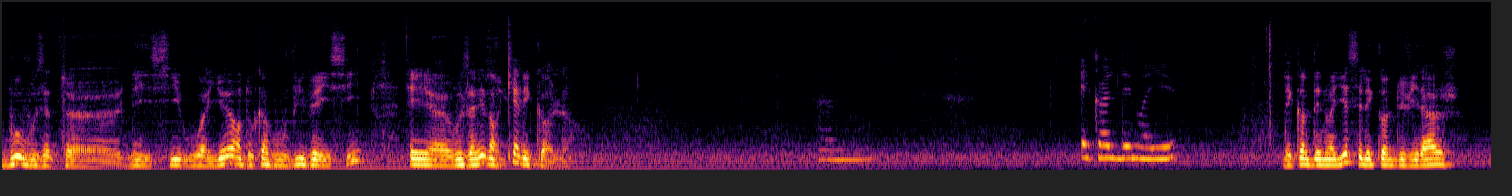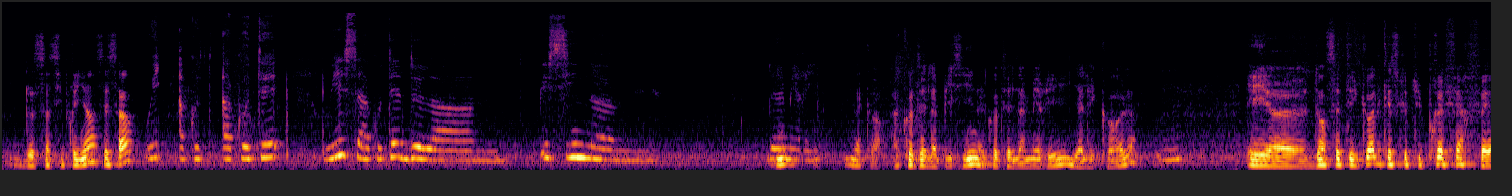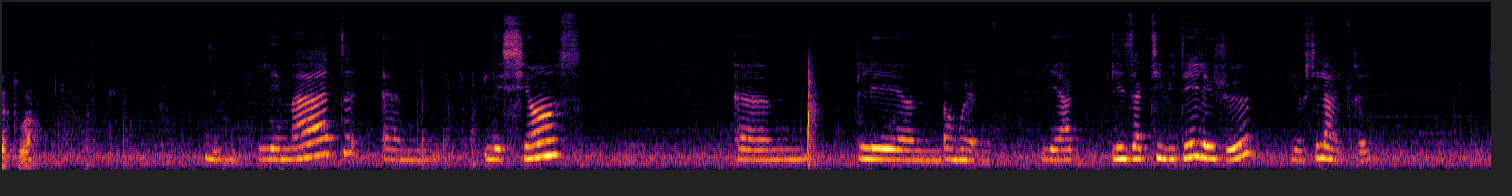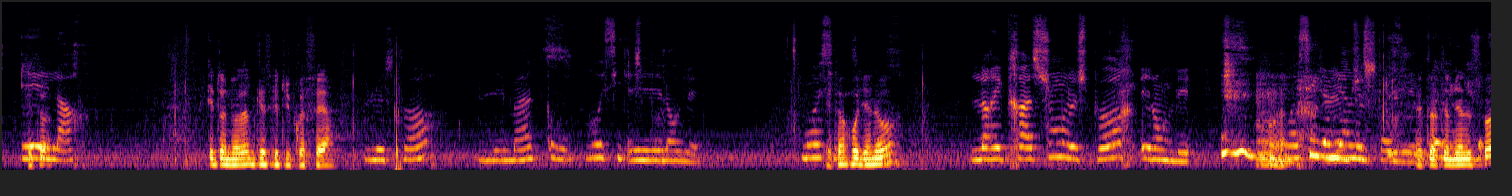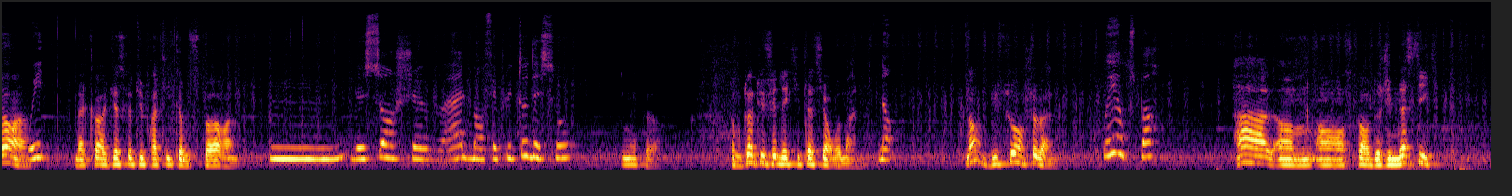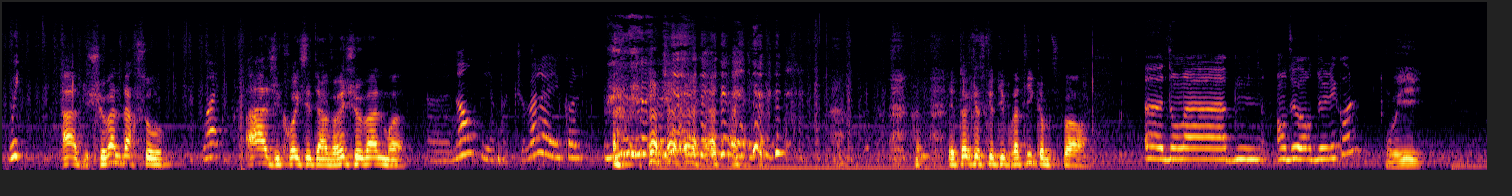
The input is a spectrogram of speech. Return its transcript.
vous, vous êtes euh, né ici ou ailleurs, en tout cas, vous vivez ici. Et euh, vous allez dans quelle école? École des noyers. L'école des Noyers, c'est l'école du village de Saint-Cyprien, c'est ça? Oui, à côté, à côté oui, c'est à côté de la euh, piscine euh, de la mairie. D'accord. À côté de la piscine, à côté de la mairie, il y a l'école. Et euh, dans cette école, qu'est-ce que tu préfères faire, toi? Les maths, euh, les sciences, euh, les, euh, Ah ouais. les, ac- les activités, les jeux et aussi la récré. Et l'art. Et toi, Nolan, qu'est-ce que tu préfères? Le sport, les maths Oh, moi aussi, et l'anglais. Moi aussi, Et toi, Rodiano? La récréation, le sport et l'anglais. Moi aussi j'aime bien le sport. Et toi, t'aimes bien le sport Oui. D'accord. Et qu'est-ce que tu pratiques comme sport Hum, le saut en cheval, ben, on fait plutôt des sauts. D'accord. Donc toi, tu fais de l'équitation, Roman Non. Non, du saut en cheval. Oui, en sport. Ah, en, en sport de gymnastique Oui. Ah, du cheval d'arceau. Ouais. Ah, j'ai cru que c'était un vrai cheval, moi. Euh, non, il n'y a pas de cheval à l'école. Et toi, qu'est-ce que tu pratiques comme sport Euh, dans la, en dehors de l'école, Oui.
